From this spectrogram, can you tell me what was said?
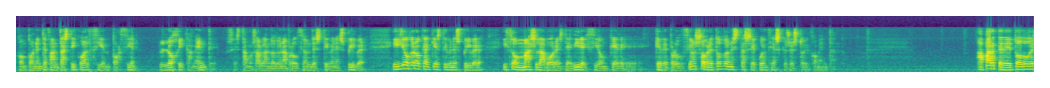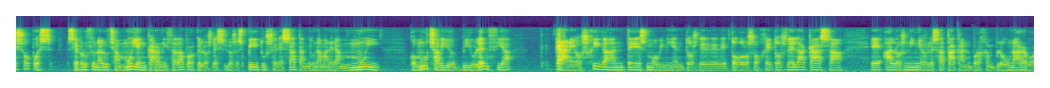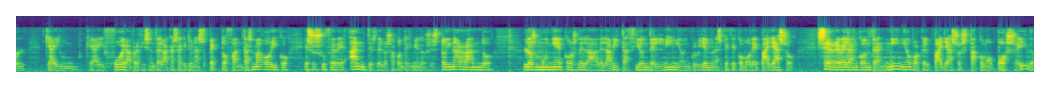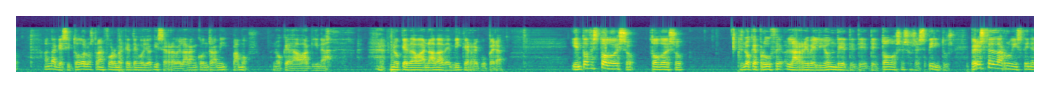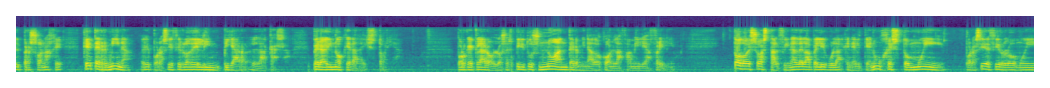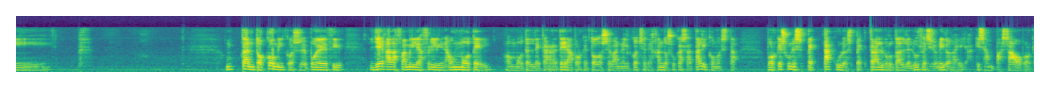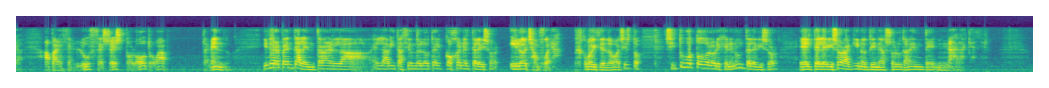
Componente fantástico al 100% lógicamente. Estamos hablando de una producción de Steven Spielberg. Y yo creo que aquí Steven Spielberg hizo más labores de dirección que de, que de producción, sobre todo en estas secuencias que os estoy comentando. Aparte de todo eso, pues se produce una lucha muy encarnizada porque los, los espíritus se desatan de una manera muy. con mucha virulencia, cráneos gigantes, movimientos de, de, todos los objetos de la casa, eh, a los niños les atacan, por ejemplo, un árbol que hay, un, que hay fuera precisamente de la casa que tiene un aspecto fantasmagórico. Eso sucede antes de los acontecimientos que estoy narrando. Los muñecos de la, de la habitación del niño, incluyendo una especie como de payaso, se rebelan contra el niño porque el payaso está como poseído. Anda, que si todos los Transformers que tengo yo aquí se rebelaran contra mí, vamos, no quedaba aquí nada. no quedaba nada de mí que recuperar. Y entonces todo eso, todo eso es lo que produce la rebelión de, todos esos espíritus. Pero es Zelda Rubinstein el personaje que termina, eh, por así decirlo, de limpiar la casa. Pero ahí no queda la historia. Porque claro, los espíritus no han terminado con la familia Freeling. Todo eso hasta el final de la película, en el que en un gesto muy, por así decirlo, muy... un tanto cómico, se puede decir, llega la familia Freeling a un motel, a un motel de carretera, porque todos se van en el coche dejando su casa tal y como está, porque es un espectáculo espectral brutal de luces y sonidos. Ahí, aquí se han pasado, porque aparecen luces, esto, lo otro, ah, tremendo. Y de repente al entrar en la, en la habitación del hotel cogen el televisor y lo echan fuera. Como diciendo, bueno, si esto, si tuvo todo el origen en un televisor, el televisor aquí no tiene absolutamente nada que hacer.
